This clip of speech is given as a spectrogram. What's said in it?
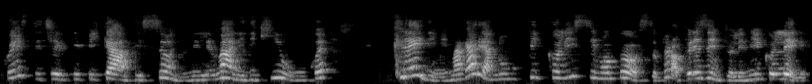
questi certificati sono nelle mani di chiunque, credimi, magari hanno un piccolissimo costo, però per esempio le mie colleghe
